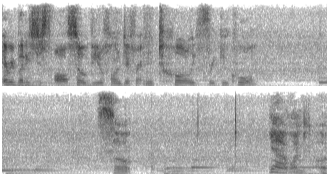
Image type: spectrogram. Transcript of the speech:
everybody's just all so beautiful and different and totally freaking cool. So yeah, I wanted uh,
